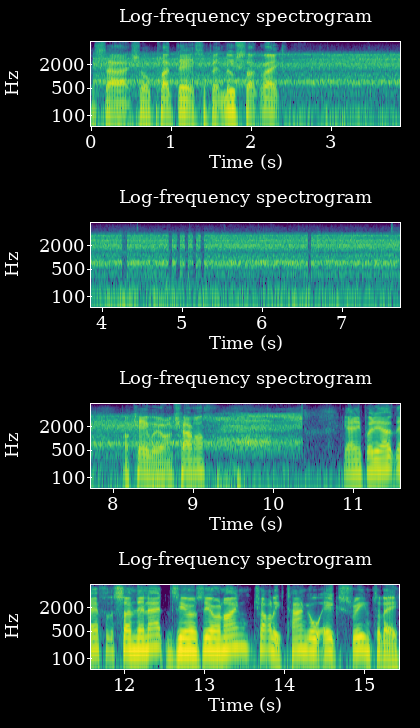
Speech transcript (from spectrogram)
It's our actual plug there, it's a bit loose like, right. Okay, we're on channel. Anybody out there for the Sunday night? 009 Charlie Tango Extreme today.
